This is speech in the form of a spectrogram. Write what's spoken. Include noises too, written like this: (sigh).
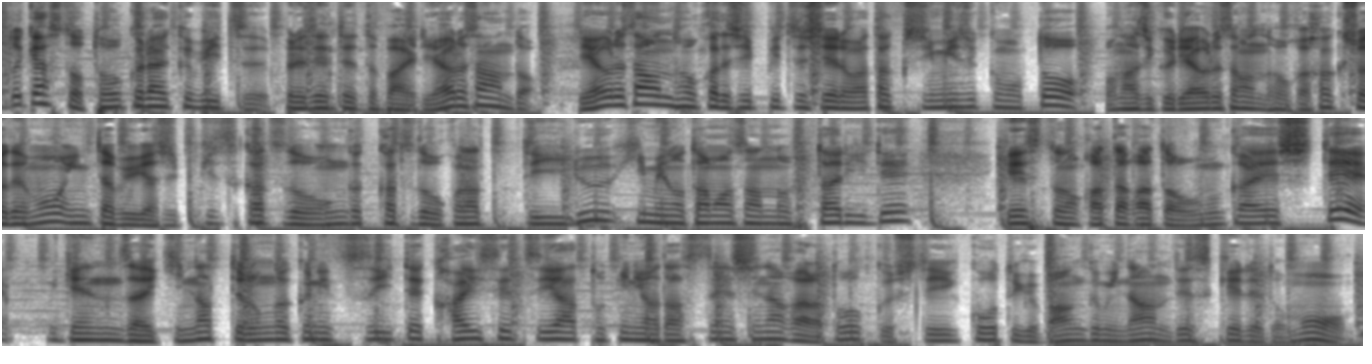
ッドキャスト Talk Like Beats presented by Real Sound。リアルサウンドの他で執筆している私ミュージックモと同じくリアルサウンドの他各所でもインタビューや執筆活動音楽活動を行っている姫乃たまさんの2人でゲストの方々をお迎えして現在気になっている音楽について解説や時には脱線しながらトークしていこうという番組なんですけれども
